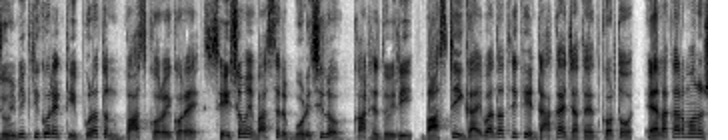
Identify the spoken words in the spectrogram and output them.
জমি বিক্রি করে একটি পুরাতন বাস ক্রয় করে। সেই সময় বাসের বডি ছিল কাঠে তৈরি। বাসটি গাইবান্ধা থেকে ঢাকায় যাতায়াত করত। এলাকার মানুষ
